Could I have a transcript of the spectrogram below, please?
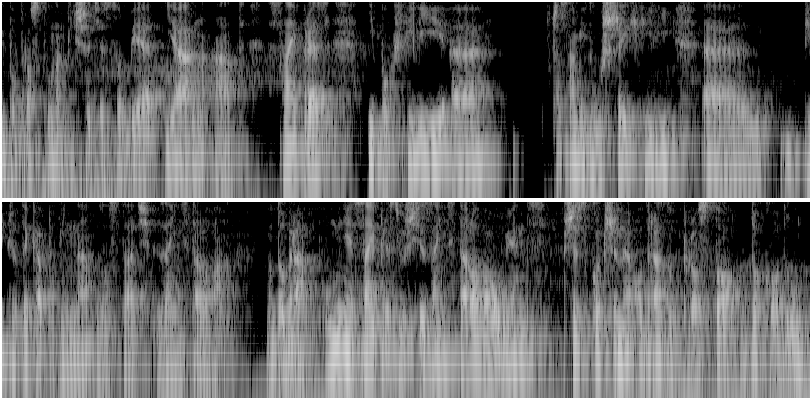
i po prostu napiszecie sobie yarn add cypress i po chwili e, czasami dłuższej chwili e, biblioteka powinna zostać zainstalowana. No dobra, u mnie Cypress już się zainstalował, więc przeskoczymy od razu prosto do kodu.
